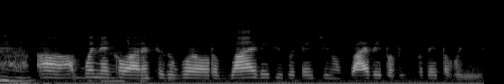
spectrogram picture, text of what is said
mm-hmm. um, when they go out into the world of why they do what they do and why they believe what they believe.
